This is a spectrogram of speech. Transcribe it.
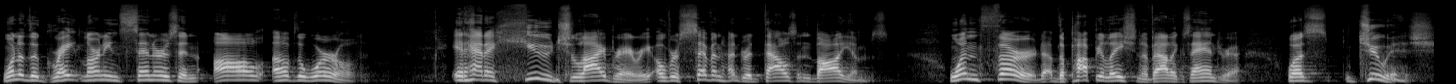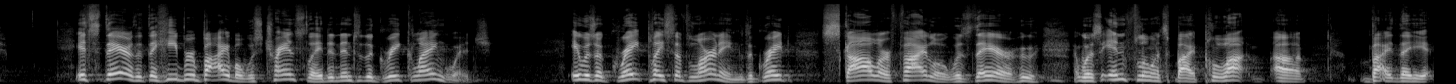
one of the great learning centers in all of the world. It had a huge library, over 700,000 volumes. One third of the population of Alexandria was Jewish. It's there that the Hebrew Bible was translated into the Greek language. It was a great place of learning. The great scholar Philo was there, who was influenced by uh, by the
